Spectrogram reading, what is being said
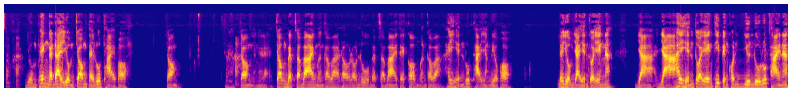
เจ้าค่ะโยมเพ่งก็ได้โยมจ้องแต่รูปถ่ายพอ จ้องเจ้านะค่ะจ้องอย่างนี้แหละจ้องแบบสบายเหมือนกับว่าเราเราดูแบบสบายแต่ก็เหมือนกับว่าให้เห็นรูปถ่ายอย่างเดียวพอ แล้วโยมอย่าเห็นตัวเองนะ อย่าอย่าให้เห็นตัวเองที่เป็นคนยืนดูรูปถ่ายนะ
